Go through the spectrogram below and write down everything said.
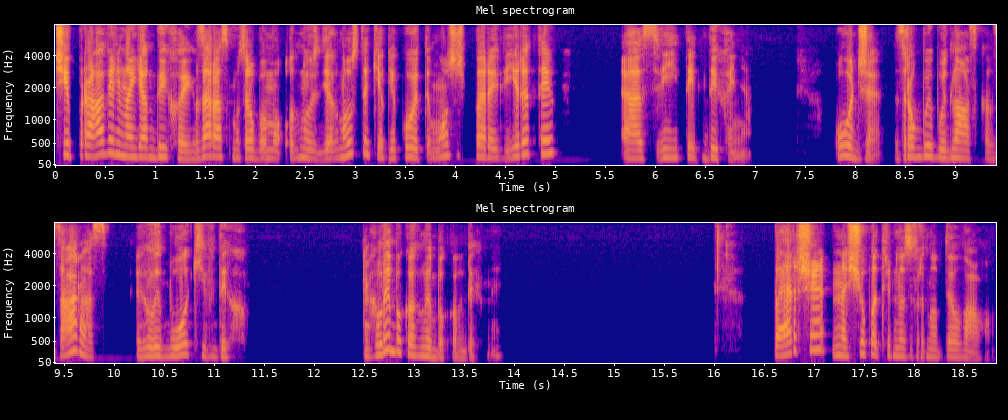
Чи правильно я дихаю? Зараз ми зробимо одну з діагностики, якою ти можеш перевірити е, свій тип дихання. Отже, зроби, будь ласка, зараз глибокий вдих. Глибоко-глибоко вдихни. Перше, на що потрібно звернути увагу.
